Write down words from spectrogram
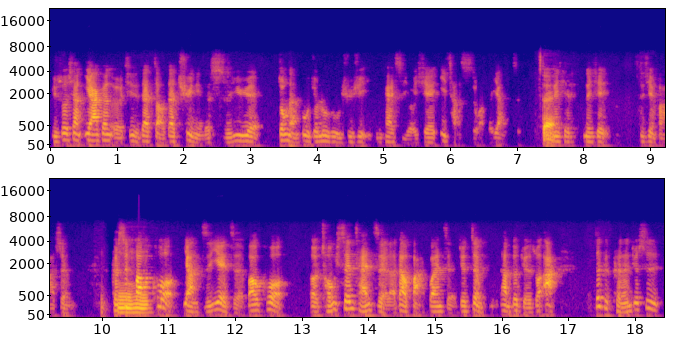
比如说像鸭跟鹅，其实在早在去年的十一月，中南部就陆陆续续已经开始有一些异常死亡的样子。对那些那些事件发生，可是包括养殖业者，嗯、包括呃从生产者了到把关者，就政府，他们都觉得说啊，这个可能就是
